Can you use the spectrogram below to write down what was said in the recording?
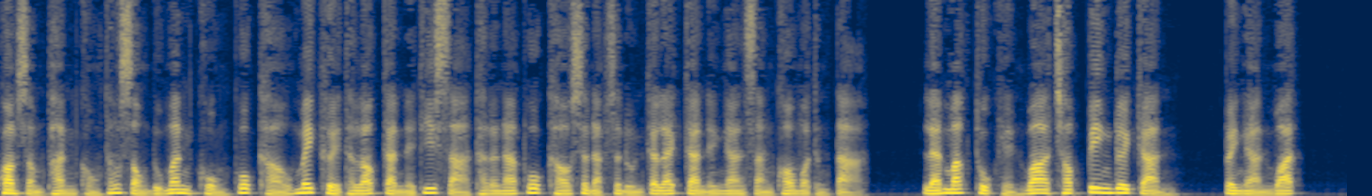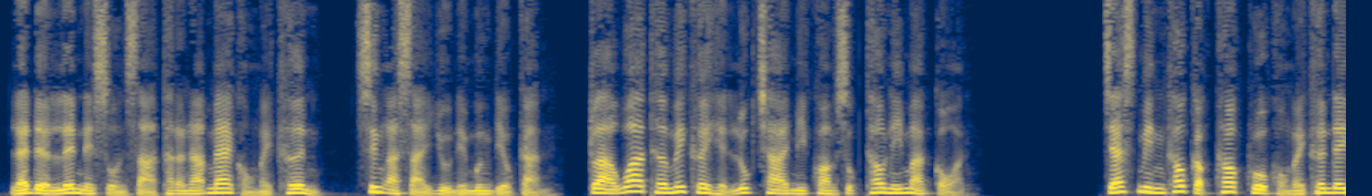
ความสัมพันธ์ของทั้งสองดูมั่นคง พวกเขาไม่เคยทะเลาะกันในที่สาธารณะพวกเขาสนับสนุนกันและกันในงานสังคมวัต่างๆ และมักถูกเห็นว่าช้อปปิ้งด้วยกัน ไปงานวัด และเดินเล่นในสวนสาธารณะแม่ของไมเคิลซึ่งอาศัยอยู่ในเมืองเดียวกัน กล่าวว่าเธอไม่เคยเห็นลูกชายมีความสุขเท่านี้มาก่อน แจสมินเข้ากับครอบครัวของไมเคิลได้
